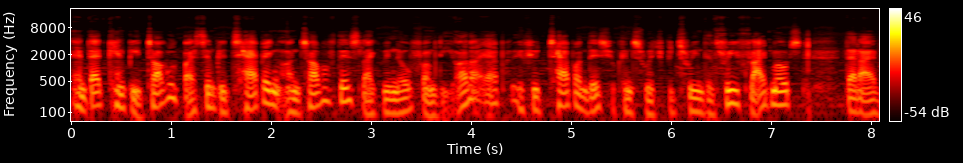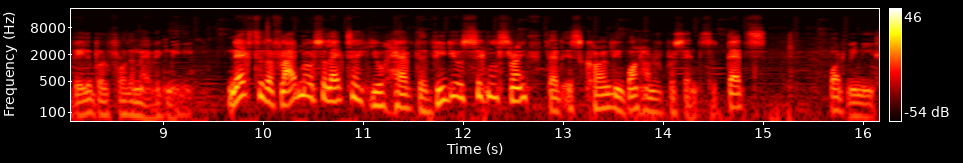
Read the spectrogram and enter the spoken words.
and that can be toggled by simply tapping on top of this, like we know from the other app. If you tap on this, you can switch between the three flight modes that are available for the Mavic Mini. Next to the flight mode selector, you have the video signal strength that is currently 100%. So that's what we need.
